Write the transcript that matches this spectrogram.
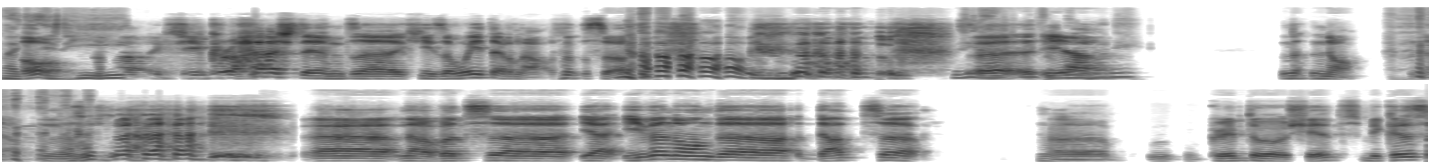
Like, oh, is he? Uh, he crashed and uh, he's a waiter now. so, no. uh, yeah. N- no, no, no, uh, no. But uh, yeah, even on the that uh, uh, crypto shit, because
